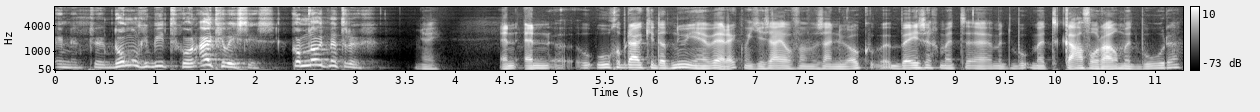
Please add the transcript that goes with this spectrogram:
in het Dommelgebied, gewoon uitgewist is. Komt nooit meer terug. Nee. En, en hoe gebruik je dat nu in je werk? Want je zei al van we zijn nu ook bezig met, met, met kavelrouw met boeren.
